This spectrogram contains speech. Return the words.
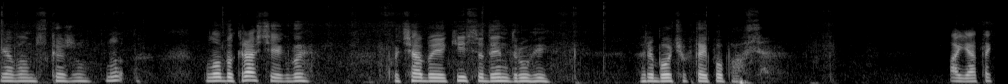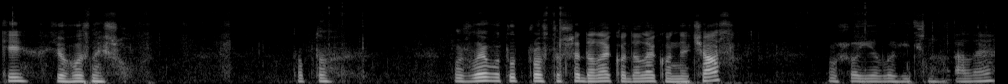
Я вам скажу. Ну, було б краще, якби хоча б якийсь один другий грибочок та й попався. А я таки його знайшов. Тобто, можливо, тут просто ще далеко-далеко не час. Ну що є логічно, але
